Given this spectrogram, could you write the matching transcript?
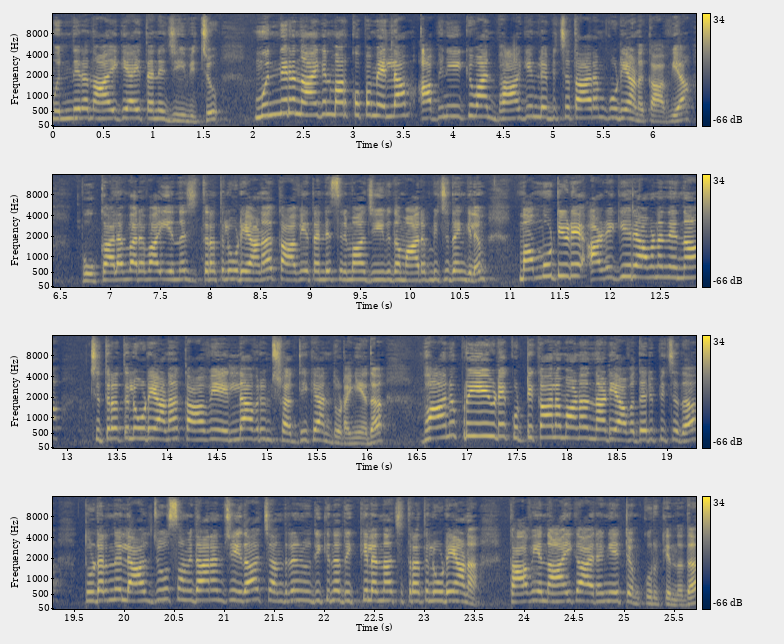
മുൻനിര നായികയായി തന്നെ ജീവിച്ചു. മുൻനിര നായകന്മാർക്കൊപ്പം എല്ലാം അഭിനയിക്കുവാൻ ഭാഗ്യം ലഭിച്ച താരം കൂടിയാണ് കാവ്യ. പൂക്കാലം വരവായി എന്ന ചിത്രത്തിലൂടെയാണ് കാവ്യ തന്റെ സിനിമാ ജീവിതം ആരംഭിച്ചതെങ്കിലും മമ്മൂട്ടിയുടെ അഴകിയ രാവണൻ എന്ന ചിത്രത്തിലൂടെയാണ് കാവ്യ എല്ലാവരും ശ്രദ്ധിക്കാൻ തുടങ്ങിയത്. ഭാനുപ്രിയയുടെ കുട്ടിക്കാലമാണ് നടി അവതരിപ്പിച്ചത്. തുടർന്ന് ലാൽ ജോസ് സംവിധാനം ചെയ്ത ചന്ദ്രൻ ഉദിക്കുന്ന ദിക്കിൽ എന്ന ചിത്രത്തിലൂടെയാണ് കാവ്യ നായിക അരങ്ങേറ്റം കുറിക്കുന്നത്.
